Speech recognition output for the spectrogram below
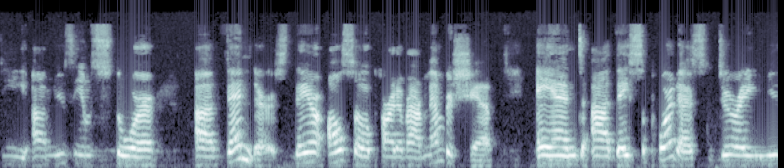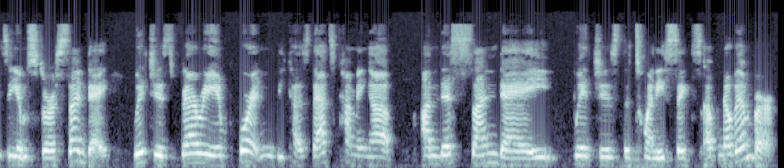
the uh, museum store uh, vendors. They are also a part of our membership and uh, they support us during Museum Store Sunday, which is very important because that's coming up on this Sunday, which is the 26th of November.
